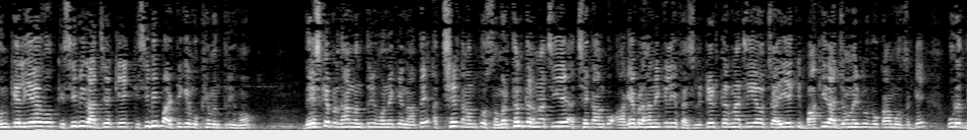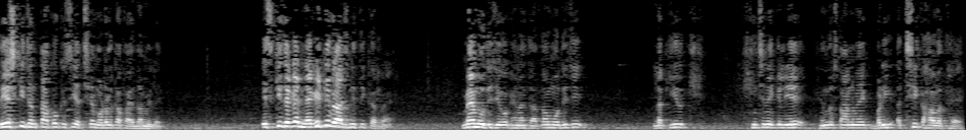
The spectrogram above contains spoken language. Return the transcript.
उनके लिए वो किसी भी राज्य के, किसी भी पार्टी के मुख्यमंत्री हों देश के प्रधानमंत्री होने के नाते अच्छे काम को समर्थन करना चाहिए, अच्छे काम को आगे बढ़ाने के लिए फैसिलिटेट करना चाहिए और चाहिए कि बाकी राज्यों में भी वो काम हो सके, पूरे देश की जनता को किसी अच्छे मॉडल का फ़ायदा मिले। इसकी जगह नेगेटिव राजनीति कर रहे हैं। मैं मोदी जी को कहना चाहता हूँ, मोदी जी, लकीर खींचने के लिए हिंदुस्तान में एक बड़ी अच्छी कहावत है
